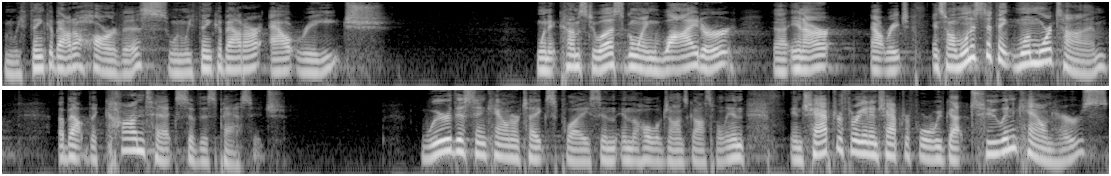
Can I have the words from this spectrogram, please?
when we think about a harvest, when we think about our outreach when it comes to us going wider uh, in our outreach. And so I want us to think one more time about the context of this passage. Where this encounter takes place in, in the whole of John's Gospel. In, in chapter 3 and in chapter 4, we've got two encounters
